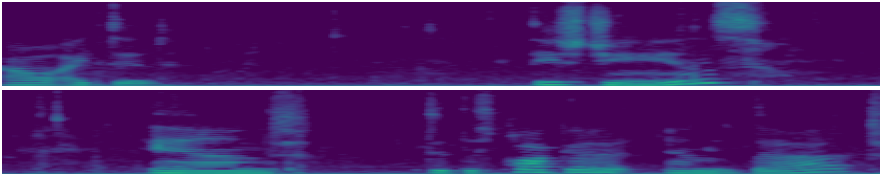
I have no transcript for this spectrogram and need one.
how I did these jeans and did this pocket and that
